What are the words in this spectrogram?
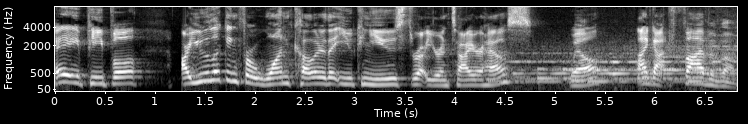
Hey people! Are you looking for one color that you can use throughout your entire house? Well, I got five of them.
